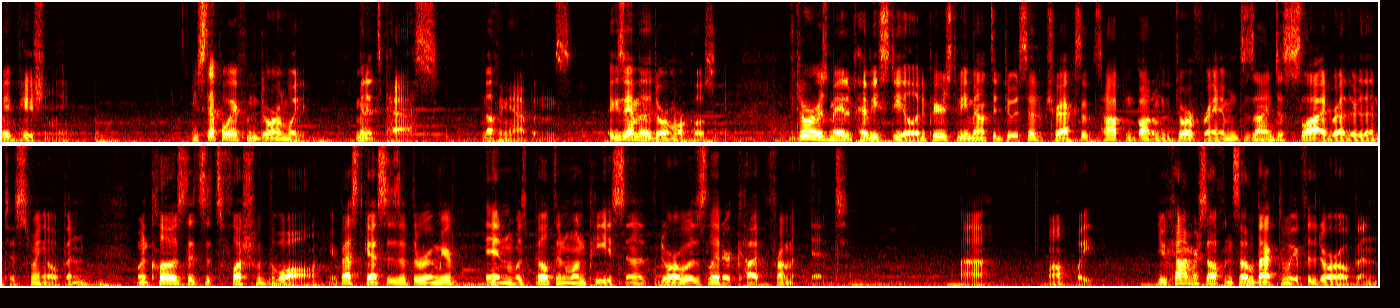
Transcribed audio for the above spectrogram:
wait patiently. You step away from the door and wait. Minutes pass. Nothing happens. Examine the door more closely. The door is made of heavy steel. It appears to be mounted to a set of tracks at the top and bottom of the door frame, designed to slide rather than to swing open. When closed, it sits flush with the wall. Your best guess is that the room you're in was built in one piece, and that the door was later cut from it. Uh, well, wait. You calm yourself and settle back to wait for the door open.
